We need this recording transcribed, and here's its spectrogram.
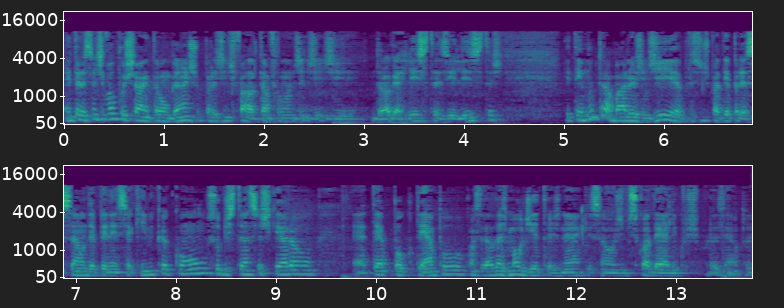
É interessante, vamos puxar então um gancho para a gente falar, estamos falando de, de, de drogas lícitas e ilícitas. E tem muito trabalho hoje em dia, principalmente para depressão, dependência química, com substâncias que eram é, até pouco tempo consideradas malditas, né? Que são os psicodélicos, por exemplo.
